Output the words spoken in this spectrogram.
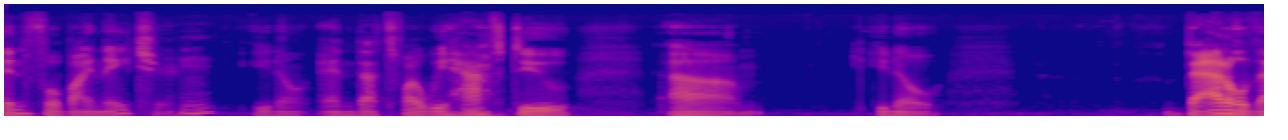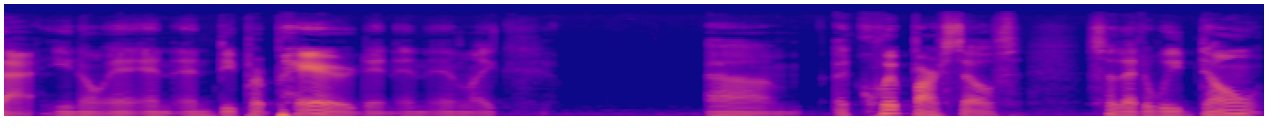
sinful by nature. Mhm. You know, and that's why we have to, um, you know, battle that. You know, and and, and be prepared and and, and like um, equip ourselves so that we don't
